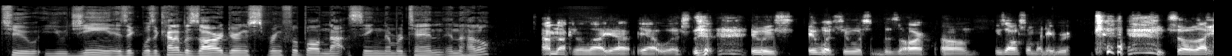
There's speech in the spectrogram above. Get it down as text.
to Eugene. Is it was it kind of bizarre during spring football not seeing number ten in the huddle? I'm not gonna lie, yeah, yeah, it was. it was it was it was bizarre. Um, he's also my neighbor, so like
